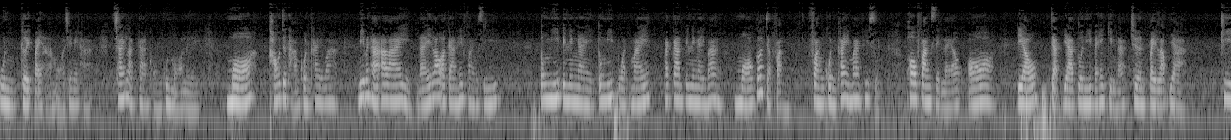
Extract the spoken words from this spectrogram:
คุณเคยไปหาหมอใช่ไหมคะ ใช้หลักการของคุณหมอเลย หมอเขาจะถามคนไข้ว่า มีปัญหาอะไร ไหนเล่าอาการให้ฟังซิตรงนี้เป็นยังไง ตรงนี้ปวดไหมอาการเป็นยังไงบ้าง หมอก็จะฟัง ฟังคนไข้มากที่สุด พอฟังเสร็จแล้ว อ๋อ เดี๋ยวจัดยาตัวนี้ไปให้กินนะ เชิญไปรับยาที่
